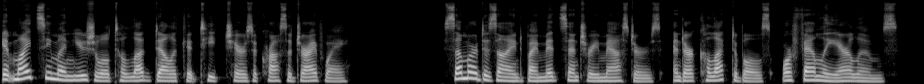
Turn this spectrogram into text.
It might seem unusual to lug delicate teak chairs across a driveway. Some are designed by mid century masters and are collectibles or family heirlooms.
